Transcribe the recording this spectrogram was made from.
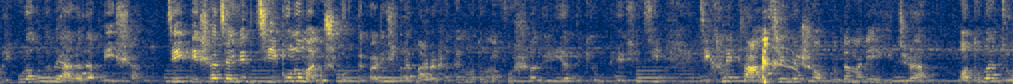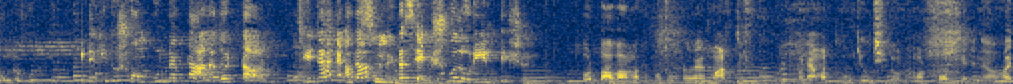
পরিপূরকভাবে আলাদা পেশা। যেই পেশা চাইলে যে কোনো মানুষ করতে পারে। সেটা বারাসাতের মতো মফস্বল এরিয়া থেকে উঠে এসেছি যেখানে ট্রান্সজেন্ডার শব্দটা মানে হিজড়া অথবা যৌনকর্মী এটা কিন্তু সম্পূর্ণ একটা আলাদা টার্ম যেটা একটা একটা সেক্সুয়াল ওরিয়েন্টেশন ওর বাবা আমাকে প্রচণ্ডভাবে মারতে শুরু করে। মানে আমার তখন কেউ ছিল না। আমার ফোন কেটে নেওয়া হয়।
